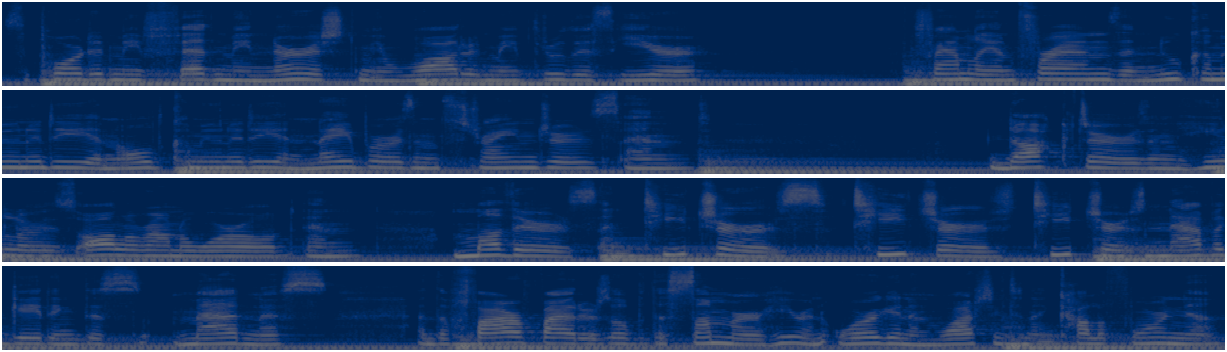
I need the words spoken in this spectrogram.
supported me, fed me, nourished me, watered me through this year. Family and friends, and new community, and old community, and neighbors and strangers, and doctors and healers all around the world, and mothers and teachers, teachers, teachers navigating this madness, and the firefighters over the summer here in Oregon and Washington and California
